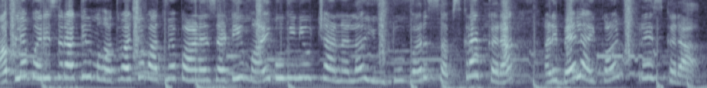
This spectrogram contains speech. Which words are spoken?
आपल्या परिसरातील महत्त्वाच्या बातम्या पाहण्यासाठी मायभूमी न्यूज चॅनलला यूट्यूबवर सबस्क्राईब करा आणि बेल आयकॉन प्रेस करा.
